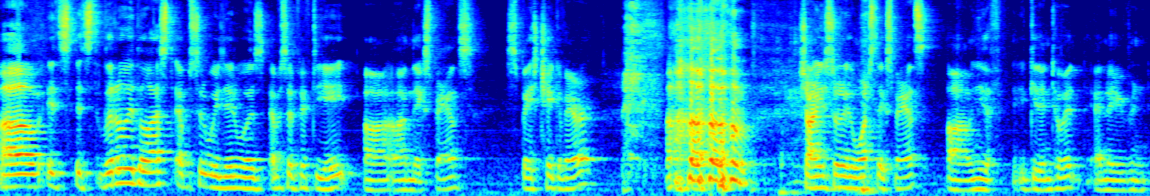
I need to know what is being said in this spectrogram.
Um, it's it's literally the last episode we did was episode 58 uh, on the Expanse, Space Che Guevara. um, Sean, you still need to watch the Expanse. Um, you need to get into it. I know you've been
